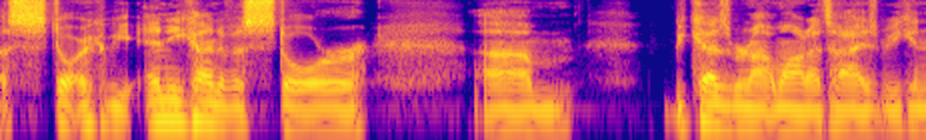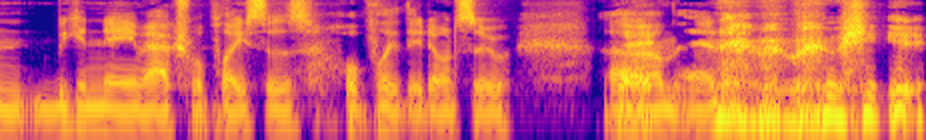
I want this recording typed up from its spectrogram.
a store it could be any kind of a store um because we're not monetized we can we can name actual places hopefully they don't sue Okay. um and we,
